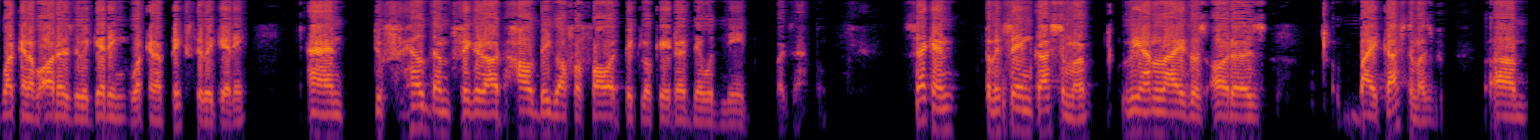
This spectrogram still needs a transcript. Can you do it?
what kind of orders they were getting, what kind of picks they were getting, and to help them figure out how big of a forward pick locator they would need, for example. Second, for the same customer, we analyze those orders by customers. Um,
